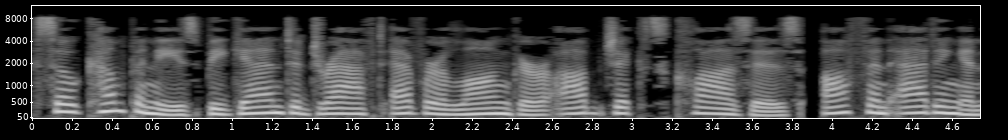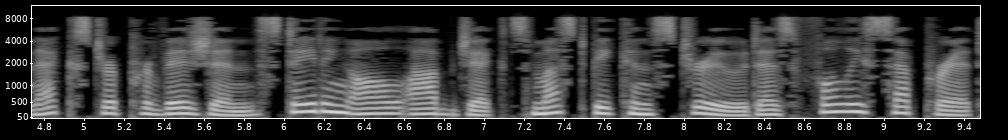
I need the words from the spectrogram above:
So companies began to draft ever longer objects clauses, often adding an extra provision stating all objects must be construed as fully separate,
